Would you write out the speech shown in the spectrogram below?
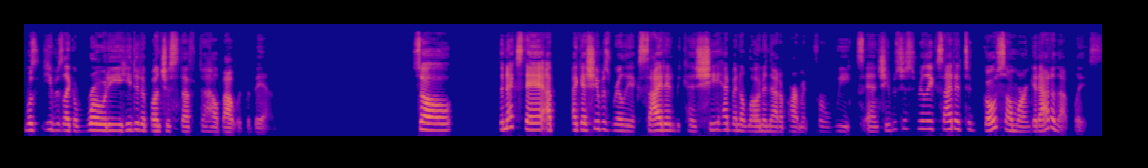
was he was like a roadie. He did a bunch of stuff to help out with the band. So the next day, I, I guess she was really excited because she had been alone in that apartment for weeks and she was just really excited to go somewhere and get out of that place.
